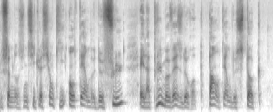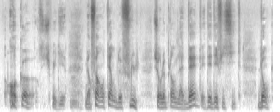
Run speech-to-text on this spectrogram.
Nous sommes dans une situation qui, en termes de flux, est la plus mauvaise d'Europe. Pas en termes de stock, encore, si je puis dire, mm. mais enfin en termes de flux, sur le plan de la dette et des déficits. Donc,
